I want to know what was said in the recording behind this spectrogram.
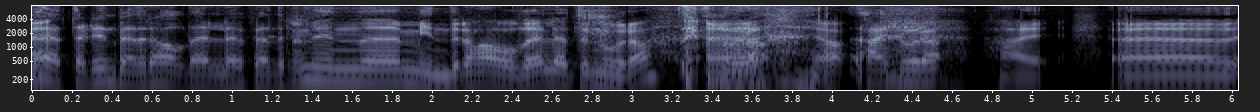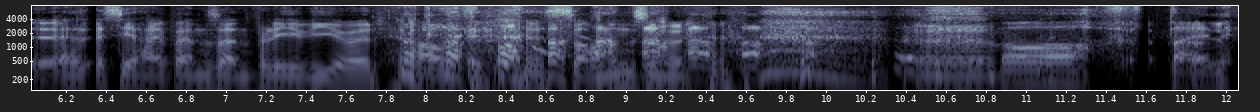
Eh, heter din bedre halvdel, Peder? Min eh, mindre halvdel heter Nora. Nora. Eh, ja. Hei, Nora. Hei. Eh, jeg, jeg sier hei på hennes vegne fordi vi gjør alt sammen, skjønner du. Åh, deilig.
